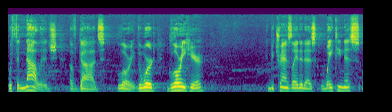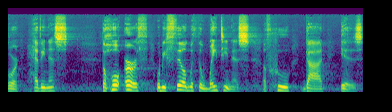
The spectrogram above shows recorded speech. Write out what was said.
with the knowledge of God's glory. The word glory here can be translated as weightiness or heaviness. The whole earth will be filled with the weightiness of who God is.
